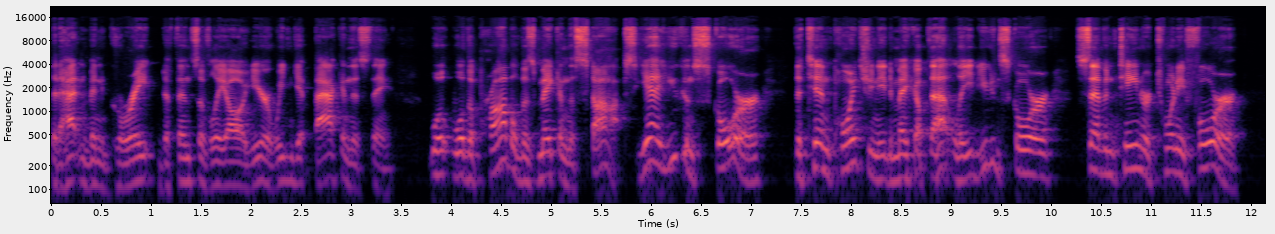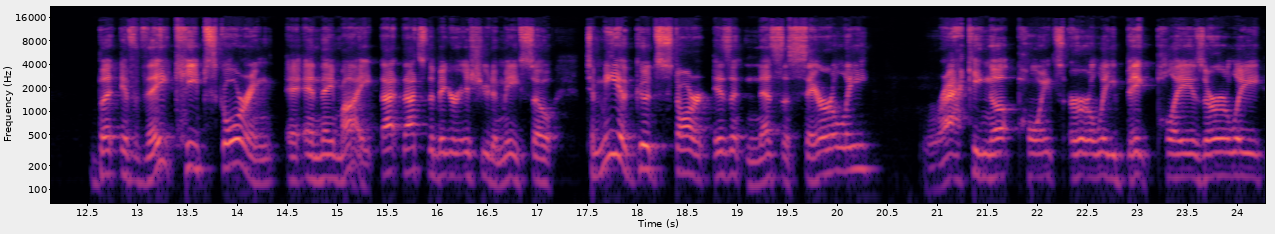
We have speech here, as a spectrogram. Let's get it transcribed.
that hadn't been great defensively all year. We can get back in this thing. Well, well, the problem is making the stops. Yeah, you can score the 10 points you need to make up that lead. You can score 17 or 24 but if they keep scoring, and they might, that that's the bigger issue to me. So to me, a good start isn't necessarily racking up points early, big plays early,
